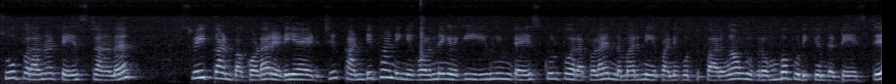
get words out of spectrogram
சூப்பரான டேஸ்டான ஸ்வீட் கார்ன் பக்கோடா ரெடி ஆகிடுச்சு கண்டிப்பாக நீங்கள் குழந்தைங்களுக்கு ஈவினிங் டைம் ஸ்கூல் போகிறப்பெல்லாம் இந்த மாதிரி நீங்கள் பண்ணி கொடுத்து பாருங்கள் உங்களுக்கு ரொம்ப பிடிக்கும் இந்த டேஸ்ட்டு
